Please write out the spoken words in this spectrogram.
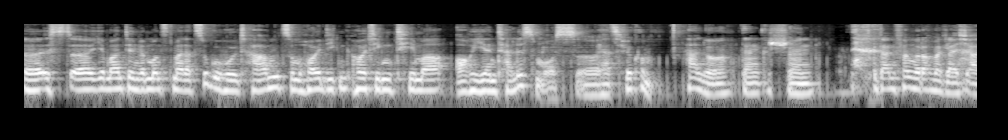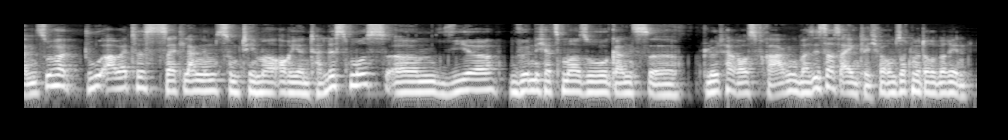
äh, ist äh, jemand, den wir uns mal dazugeholt haben zum heutigen, heutigen Thema Orientalismus. Äh, herzlich willkommen. Hallo, Dankeschön. Dann fangen wir doch mal gleich an. Suha, du arbeitest seit langem zum Thema Orientalismus. Ähm, wir würden dich jetzt mal so ganz äh, blöd herausfragen, was ist das eigentlich? Warum sollten wir darüber reden?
